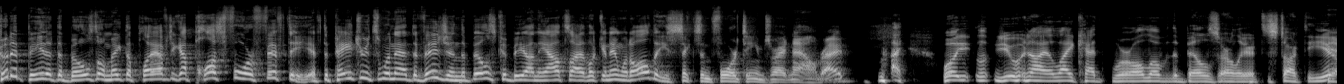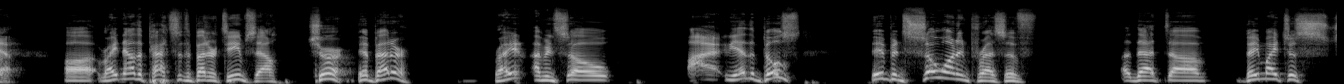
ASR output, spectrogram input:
could it be that the Bills don't make the playoffs? You got plus 450. If the Patriots win that division, the Bills could be on the outside looking in with all these six and four teams right now, right? Well, you, you and I alike had were all over the Bills earlier to start the year. Uh, right now, the Pats are the better team, Sal. Sure. They're better, right? I mean, so I yeah, the Bills they've been so unimpressive uh, that uh, they might just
